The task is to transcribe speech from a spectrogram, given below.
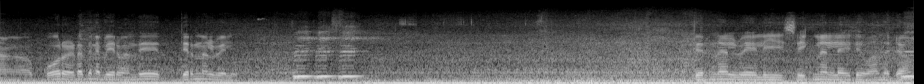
நாங்கள் போகிற இடத்துல பேர் வந்து திருநெல்வேலி. திருநெல்வேலி சிக்னல் லைட்டு வந்துட்டோம்.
